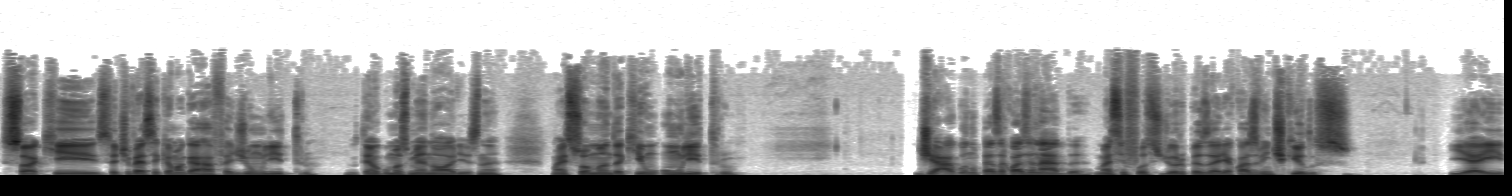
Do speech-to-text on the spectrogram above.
Só que se eu tivesse aqui uma garrafa de um litro, tenho algumas menores, né? Mas somando aqui um, um litro. De água não pesa quase nada, mas se fosse de ouro pesaria quase 20 quilos. E aí,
